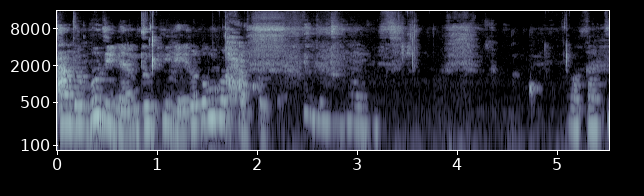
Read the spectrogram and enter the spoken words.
আমি তো বুঝি না আমি রে এরকম করতে ও কাকি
